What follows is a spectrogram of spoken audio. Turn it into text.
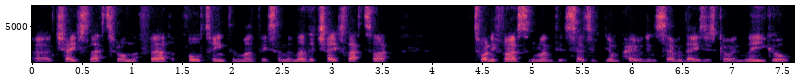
a chase letter. On the 14th of the month, they send another chase letter. 21st of the month, it says if you don't pay within seven days, it's going legal.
